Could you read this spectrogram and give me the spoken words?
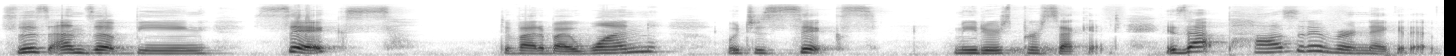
So this ends up being 6 divided by 1, which is 6 meters per second. Is that positive or negative?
